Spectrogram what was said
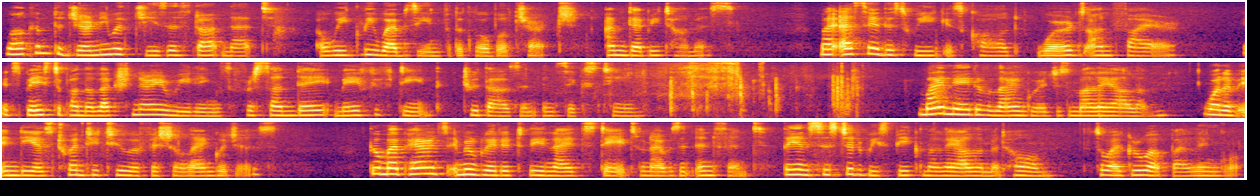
Welcome to JourneyWithJesus.net, a weekly webzine for the global church. I'm Debbie Thomas. My essay this week is called Words on Fire. It's based upon the lectionary readings for Sunday, May 15th, 2016. My native language is Malayalam, one of India's 22 official languages. Though my parents immigrated to the United States when I was an infant, they insisted we speak Malayalam at home, so I grew up bilingual.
